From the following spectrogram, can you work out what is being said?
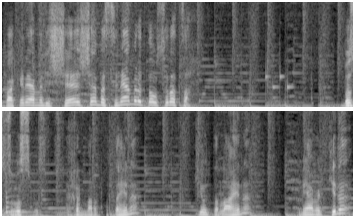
وبعد كده نعمل الشاشة بس نعمل التوصيلات صح. بص بص بص. آخر مرة نحطها هنا okay ونطلعها هنا ونعمل كده.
